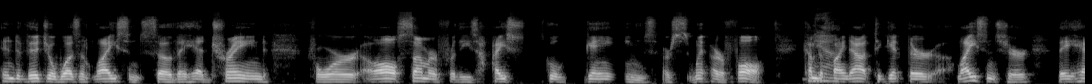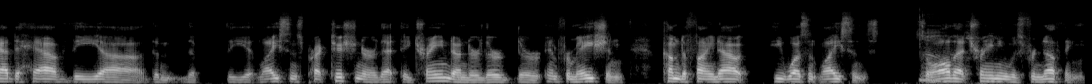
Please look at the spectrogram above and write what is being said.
individual wasn't licensed, so they had trained for all summer for these high school games or or fall. Come yeah. to find out, to get their licensure, they had to have the uh, the the the licensed practitioner that they trained under their their information come to find out he wasn't licensed so Oh. all that training was for nothing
